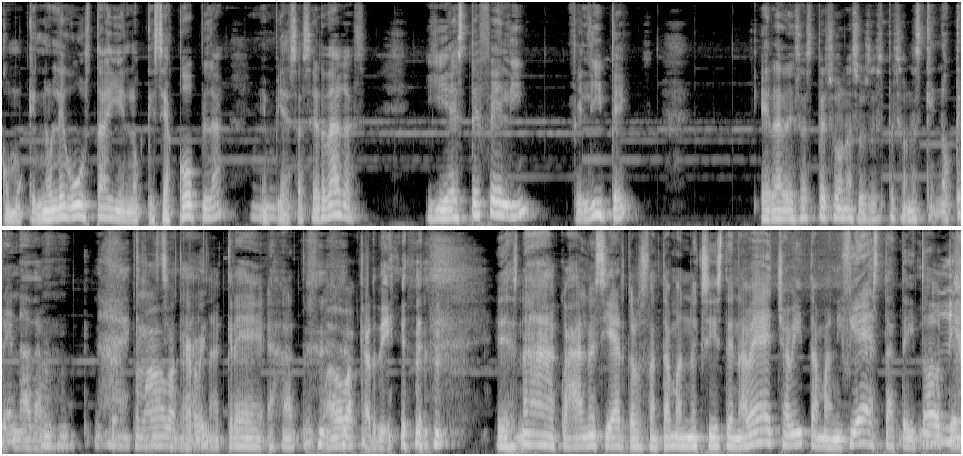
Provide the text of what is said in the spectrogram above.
como que no le gusta y en lo que se acopla, empieza a hacer dagas. Y este Feli, Felipe, era de esas personas o esas personas que no creen nada. güey. Ujú. Que, "Ay, que Tomaba Bacardí". No cree, ajá, tomaba Bacardí. Y dices, nah, cuál, no es cierto, los fantasmas no existen. A ver, chavita, manifiéstate y todo. Que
